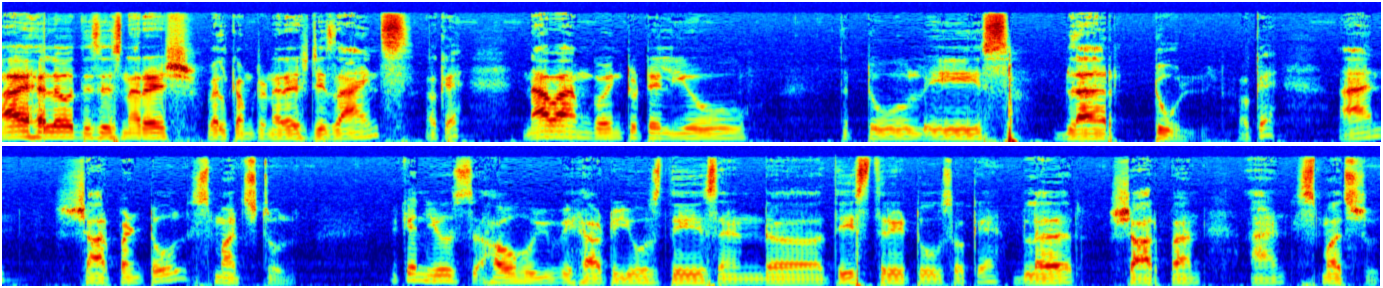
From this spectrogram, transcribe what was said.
Hi, hello, this is Naresh. Welcome to Naresh Designs. Okay, now I'm going to tell you the tool is blur tool. Okay, and sharpen tool, smudge tool. You can use how we have to use this and uh, these three tools. Okay, blur, sharpen, and smudge tool.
